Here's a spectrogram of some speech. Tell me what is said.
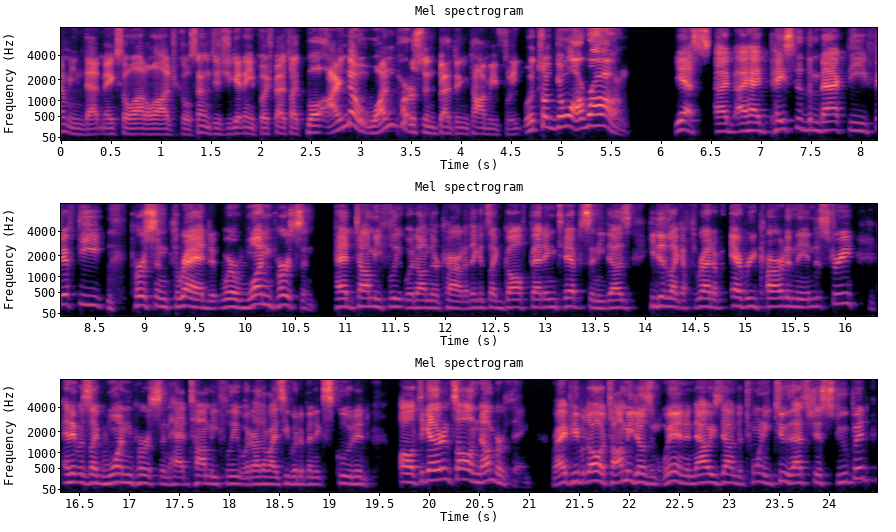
I mean, that makes a lot of logical sense. Did you get any pushbacks like, well, I know one person betting Tommy Fleetwood, so you are wrong. Yes, I, I had pasted them back the 50 person thread where one person had Tommy Fleetwood on their card. I think it's like golf betting tips, and he does he did like a thread of every card in the industry, and it was like one person had Tommy Fleetwood. Otherwise, he would have been excluded altogether. And it's all a number thing, right? People, oh, Tommy doesn't win, and now he's down to 22. That's just stupid.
